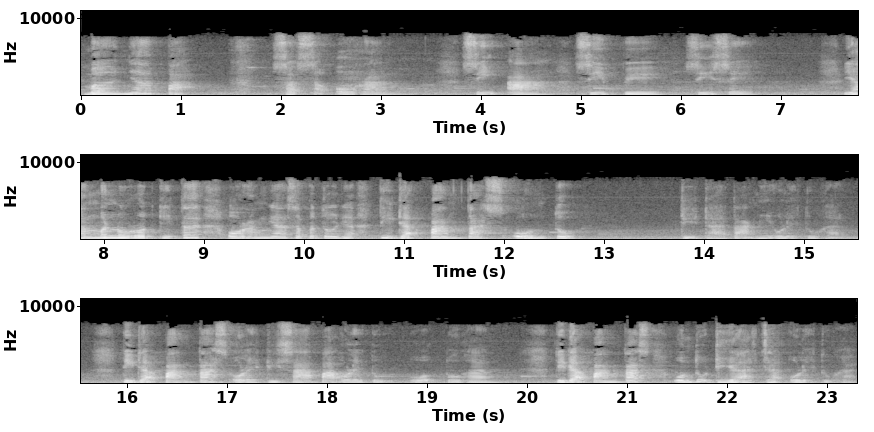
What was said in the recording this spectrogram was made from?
menyapa seseorang, si A, si B, si C, yang menurut kita orangnya sebetulnya tidak pantas untuk didatangi oleh Tuhan tidak pantas oleh disapa oleh Tuhan, tidak pantas untuk diajak oleh Tuhan.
